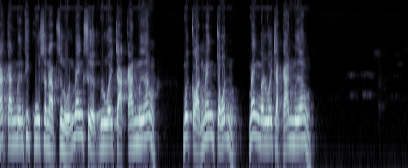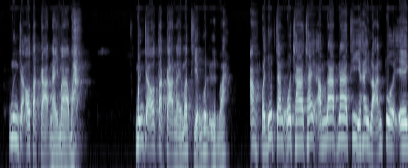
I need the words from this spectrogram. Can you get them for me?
นักการเมืองที่กูสนับสนุนแม่งเสือกรวยจากการเมือง เมื่อก่อนแม่งจน แม่งมารวยจากการเมือง มึงจะเอาตะกาไหนมาบ้างมึงจะเอาตะกาไหนมาเถียงคนอื่นวะ เอาประยุทธ์จันโอชาใช้อำนาจหน้าที่ให้หลานตัวเอง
